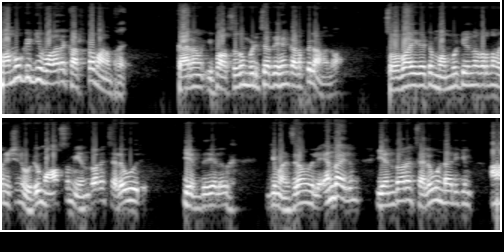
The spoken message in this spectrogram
മമ്മൂക്കയ്ക്ക് വളരെ കഷ്ടമാണത്രേ. കാരണം ഇപ്പൊ അസുഖം പിടിച്ച അദ്ദേഹം കടപ്പിലാണല്ലോ. സ്വാഭാവികമായിട്ടും മമ്മൂട്ടി എന്ന് പറഞ്ഞ മനുഷ്യന് ഒരു മാസം എന്തോരം ചെലവ് വരും? എന്ത് ചെലവ്? എനിക്ക് മനസ്സിലാവുന്നില്ല. എന്തായാലും എന്തോരം ചെലവുണ്ടായിരിക്കും? ആ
